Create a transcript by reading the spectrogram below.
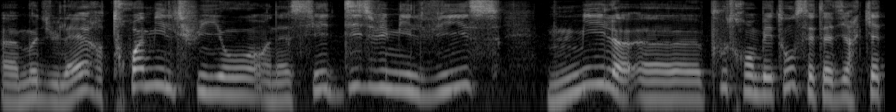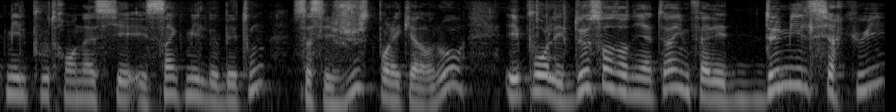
euh, modulaires, 3000 tuyaux en acier, 18 000 vis, 1000 euh, poutres en béton, c'est-à-dire 4000 poutres en acier et 5000 de béton, ça c'est juste pour les cadres lourds, et pour les 200 ordinateurs, il me fallait 2000 circuits,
